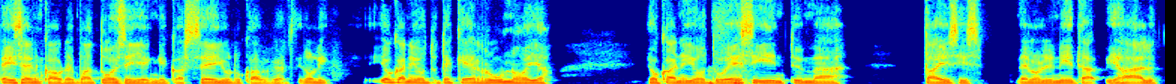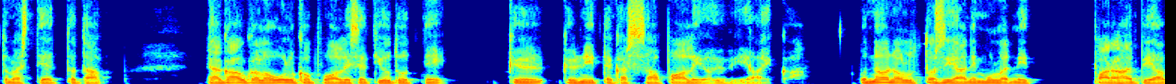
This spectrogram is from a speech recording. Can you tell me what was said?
ei sen kauden, vaan toisen jengin kanssa, se ei joudu kauden, oli, jokainen joutui tekemään runoja, jokainen joutui esiintymään, tai siis meillä oli niitä ihan älyttömästi, että tota, nämä kaukalon ulkopuoliset jutut, niin kyllä, kyllä niiden kanssa saa paljon hyviä aikaa. Mutta ne on ollut tosiaan niin mulle niitä parhaimpia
